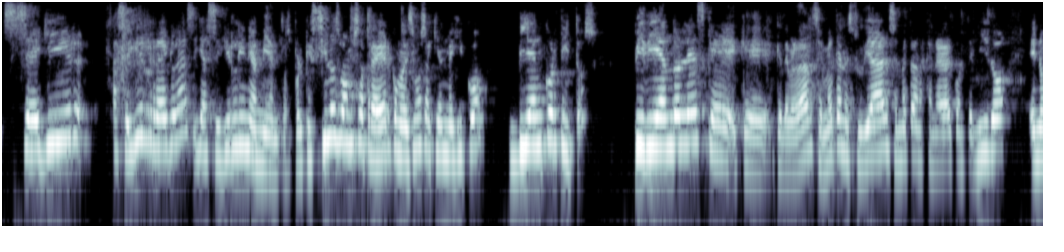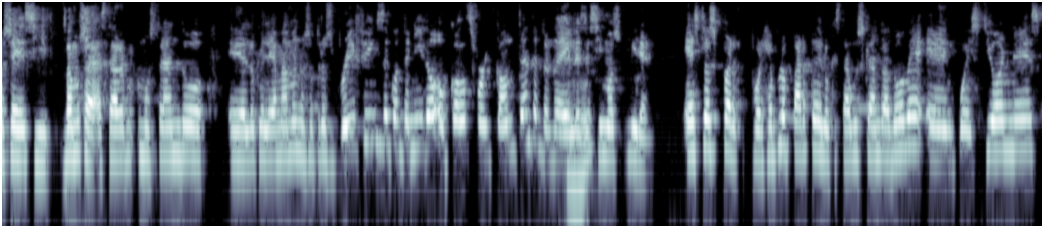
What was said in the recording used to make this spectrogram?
seguir, a seguir reglas y a seguir lineamientos, porque sí los vamos a traer, como decimos aquí en México, bien cortitos, pidiéndoles que, que, de verdad se metan a estudiar, se metan a generar contenido. Eh, no sé si vamos a estar mostrando eh, lo que le llamamos nosotros briefings de contenido o calls for content, en donde les decimos, miren, esto es, por ejemplo, parte de lo que está buscando Adobe en cuestiones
